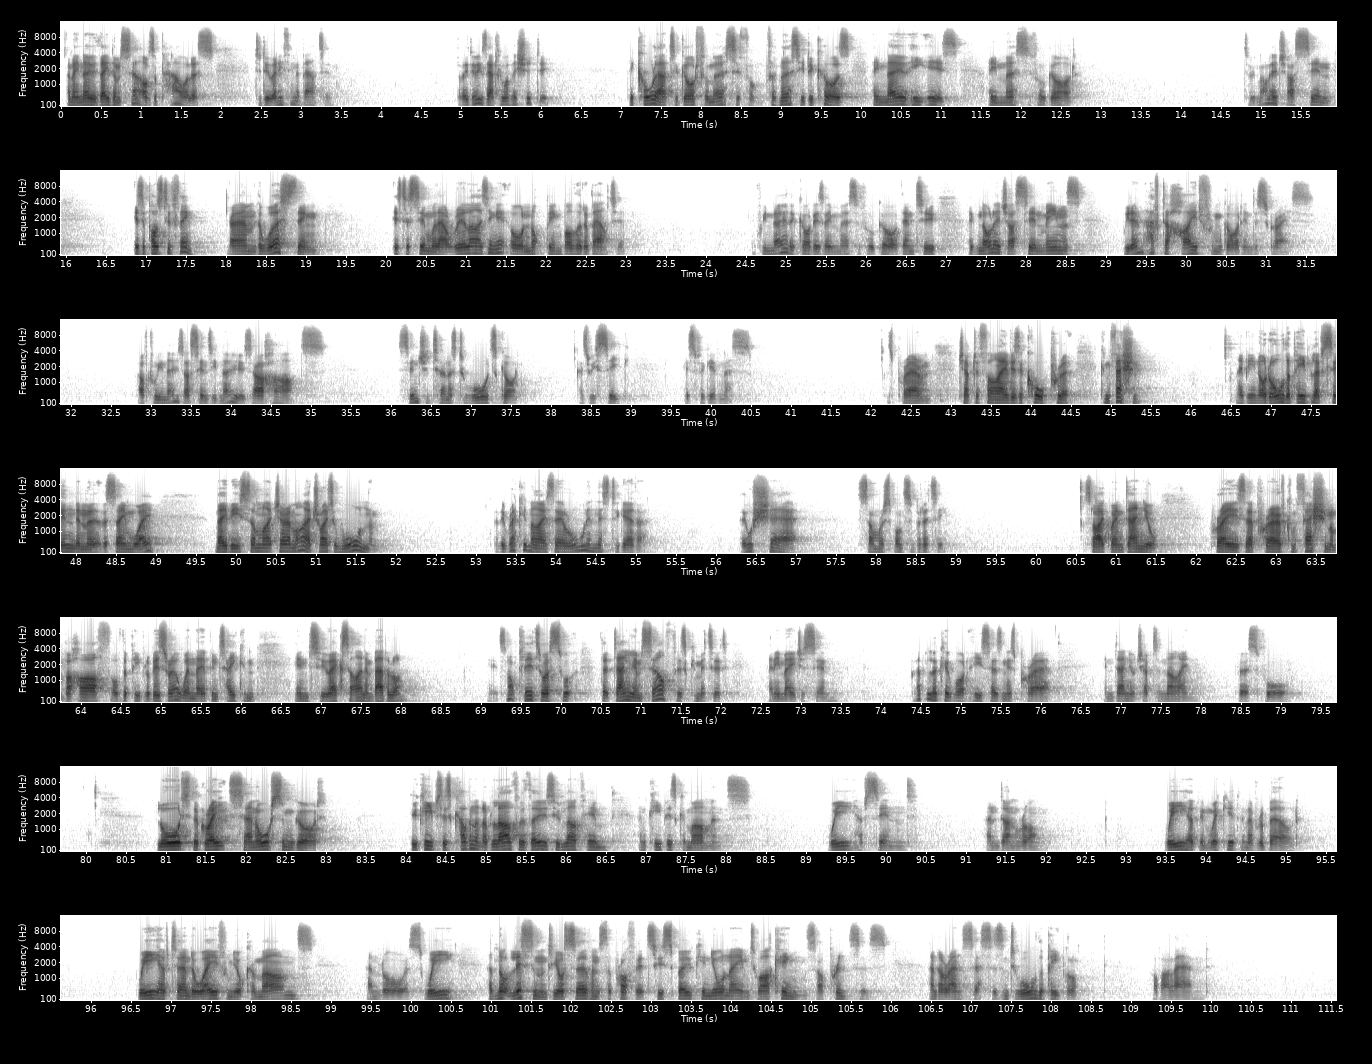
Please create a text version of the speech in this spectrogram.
and they know they themselves are powerless to do anything about it. But they do exactly what they should do. They call out to God for merciful, for mercy because they know He is a merciful God. To acknowledge our sin is a positive thing. Um, the worst thing is to sin without realizing it or not being bothered about it. If we know that God is a merciful God, then to acknowledge our sin means we don't have to hide from God in disgrace. After He knows our sins, He knows our hearts. Sin should turn us towards God as we seek His forgiveness. This prayer in chapter 5 is a corporate confession. Maybe not all the people have sinned in the, the same way. Maybe some, like Jeremiah, try to warn them. But they recognize they are all in this together. They all share some responsibility. It's like when Daniel prays a prayer of confession on behalf of the people of Israel when they have been taken into exile in Babylon. It's not clear to us that Daniel himself has committed any major sin. But have a look at what he says in his prayer in Daniel chapter 9, verse 4. Lord, the great and awesome God, who keeps his covenant of love with those who love him and keep his commandments. We have sinned and done wrong. We have been wicked and have rebelled. We have turned away from your commands and laws. We have not listened to your servants, the prophets, who spoke in your name to our kings, our princes, and our ancestors, and to all the people of our land.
